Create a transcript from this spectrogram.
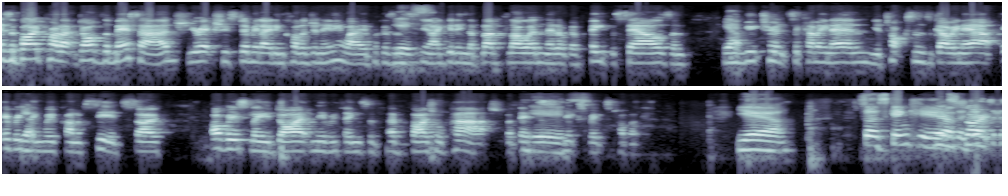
as a byproduct of the massage, you're actually stimulating collagen anyway because it's yes. you know getting the blood flow in going to feed the cells and yep. nutrients are coming in, your toxins are going out, everything yep. we've kind of said. So obviously, diet and everything's a, a vital part, but that's yes. next week's topic. Yeah. So skincare. Yeah, so, so just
